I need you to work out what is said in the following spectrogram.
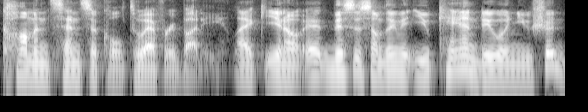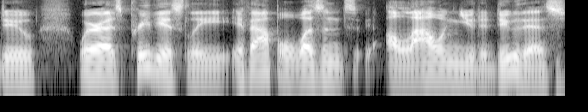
commonsensical to everybody. Like, you know, it, this is something that you can do and you should do. Whereas previously, if Apple wasn't allowing you to do this,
